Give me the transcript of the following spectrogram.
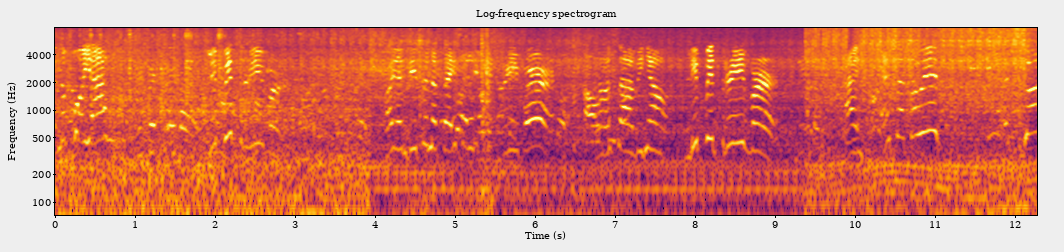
Ano po yan? Lipit River. Ayan, dito na tayo sa Lipit River. Ano sabi niyo? Lipit River. Ay, ay, tatawid. Let's go!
